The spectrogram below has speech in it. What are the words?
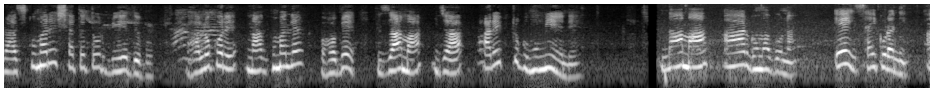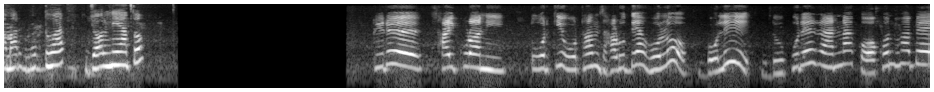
রাজকুমারের সাথে তোর বিয়ে দেব। ভালো করে না ঘুমালে হবে। যা মা যা আর একটু ঘুমিয়ে নে। না মা আর ঘুমাবো না। এই সাইকুড়ানি আমার মুখ ধোয়ার জল নিয়ে আতো কিরে সাইকুড়ানি তোর কি ওঠান ঝাড়ু দেয়া হলো? বলি দুপুরের রান্না কখন হবে?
